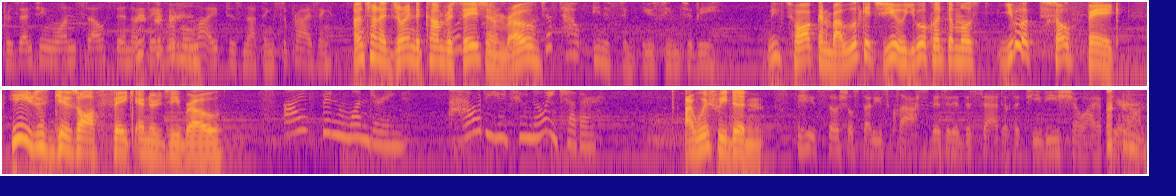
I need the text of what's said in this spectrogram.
Presenting oneself in a favorable light is nothing surprising. I'm trying to join the conversation, bro. just how innocent you seem to be. What are you talking about? Look at you. You look like the most. You look so fake. He just gives off fake energy, bro. I've been wondering, how do you two know each other? I wish we didn't. His social studies class visited the set of a TV show I appeared on.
